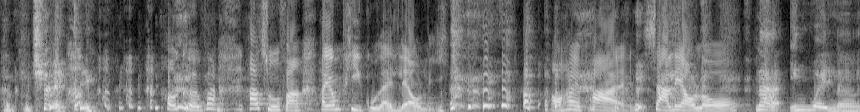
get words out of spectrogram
很不确定，好可怕，他厨房他用屁股来料理。好害怕哎、欸，下料喽！那因为呢，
